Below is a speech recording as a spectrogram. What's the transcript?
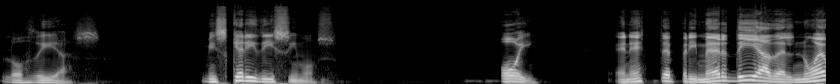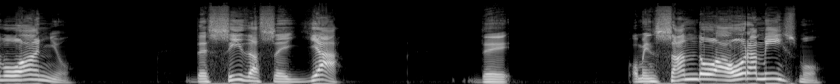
los días. Mis queridísimos, hoy, en este primer día del nuevo año, decídase ya de comenzando ahora mismo,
